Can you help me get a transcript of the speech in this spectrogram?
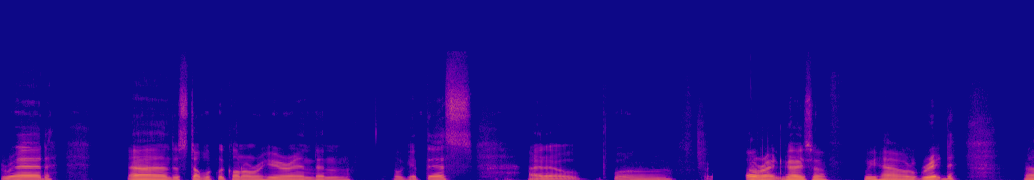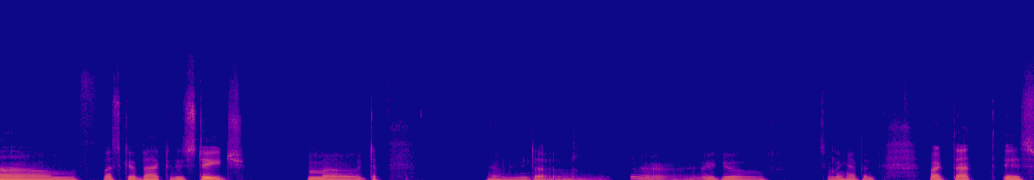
grid, and just double click on over here, and then we'll get this. I know. Uh, all right, guys. So we have our grid. Um, let's go back to the stage mode and uh, there we go something happened right that is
